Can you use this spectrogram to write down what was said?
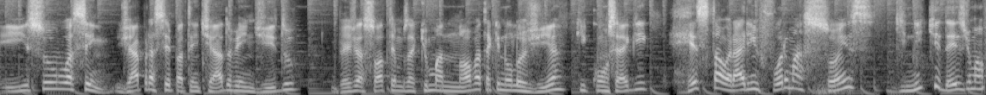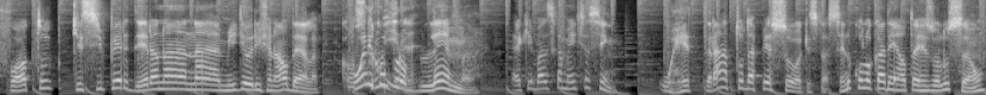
E isso, assim, já para ser patenteado, vendido, Veja só, temos aqui uma nova tecnologia que consegue restaurar informações de nitidez de uma foto que se perdera na, na mídia original dela. Construir, o único né? problema é que basicamente assim, o retrato da pessoa que está sendo colocada em alta resolução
